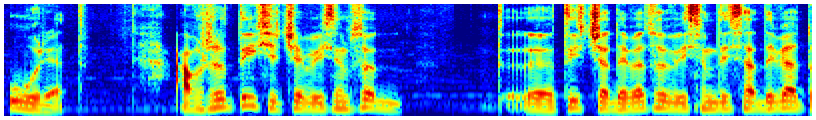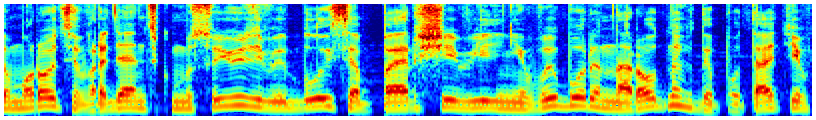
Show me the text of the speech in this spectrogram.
уряд. А вже 1800 1989 році в радянському союзі відбулися перші вільні вибори народних депутатів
